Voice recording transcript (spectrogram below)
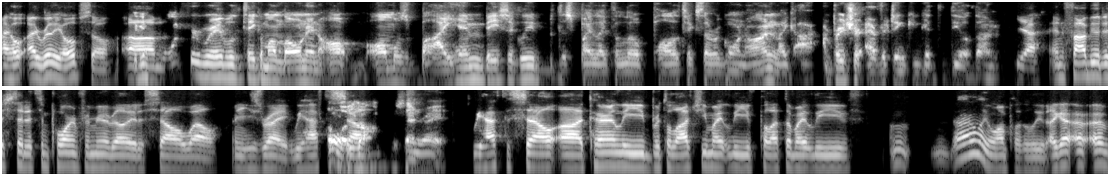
I hope. I really hope so. Um, Watford were able to take him on loan and all, almost buy him, basically, despite like the little politics that were going on. Like I, am pretty sure Everton can get the deal done. Yeah, and Fabio just said it's important for Mirabelli to sell well, and he's right. We have to oh, sell. percent right. We have to sell. Uh, apparently, Bertolacci might leave. Paletta might leave. I don't really want to leave. Like, I, I,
